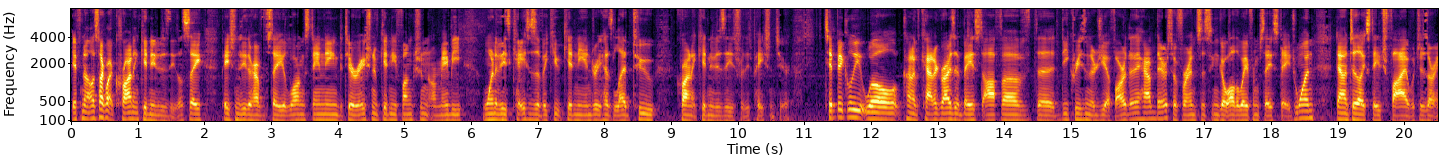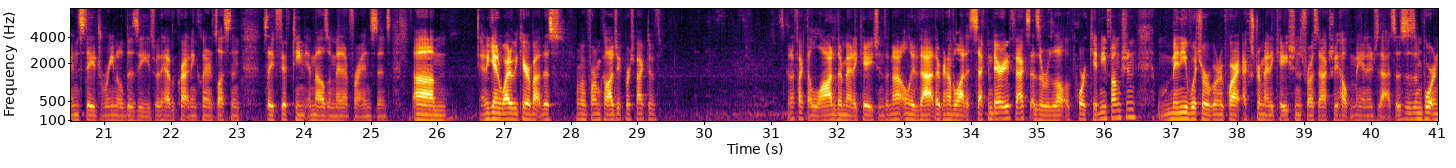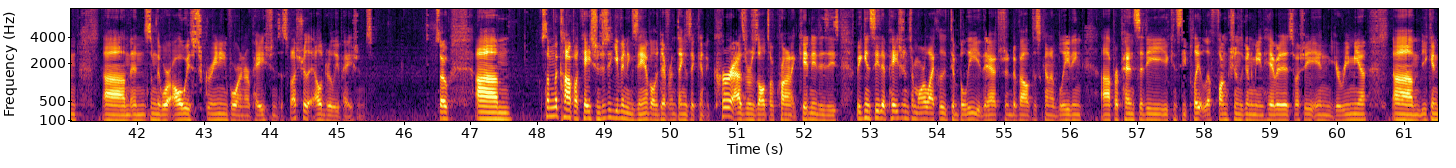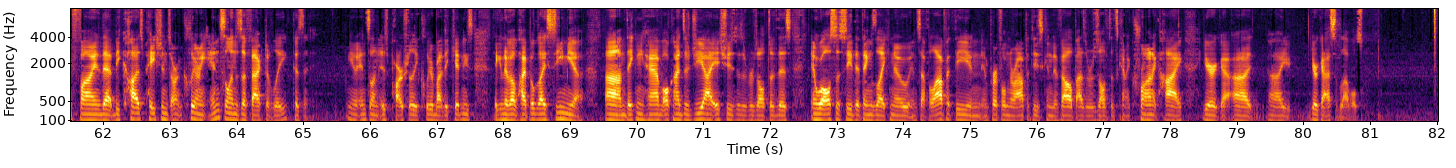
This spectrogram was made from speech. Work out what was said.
If not, let's talk about chronic kidney disease. Let's say patients either have, say, long-standing deterioration of kidney function, or maybe one of these cases of acute kidney injury has led to chronic kidney disease for these patients here typically will kind of categorize it based off of the decrease in their GFR that they have there. So for instance, it can go all the way from say stage one down to like stage five, which is our end stage renal disease where they have a creatinine clearance less than say 15 mLs a minute, for instance. Um, and again, why do we care about this from a pharmacologic perspective? It's going to affect a lot of their medications. And not only that, they're going to have a lot of secondary effects as a result of poor kidney function, many of which are going to require extra medications for us to actually help manage that. So this is important um, and something we're always screening for in our patients, especially the elderly patients. So um, some of the complications, just to give you an example of different things that can occur as a result of chronic kidney disease, we can see that patients are more likely to bleed. They actually develop this kind of bleeding uh, propensity. You can see platelet function is going to be inhibited, especially in uremia. Um, you can find that because patients aren't clearing insulin as effectively, because you know, insulin is partially cleared by the kidneys. They can develop hypoglycemia. Um, they can have all kinds of GI issues as a result of this. And we'll also see that things like you know, encephalopathy and, and peripheral neuropathies can develop as a result of this kind of chronic high uric, uh, uh, uric acid levels.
